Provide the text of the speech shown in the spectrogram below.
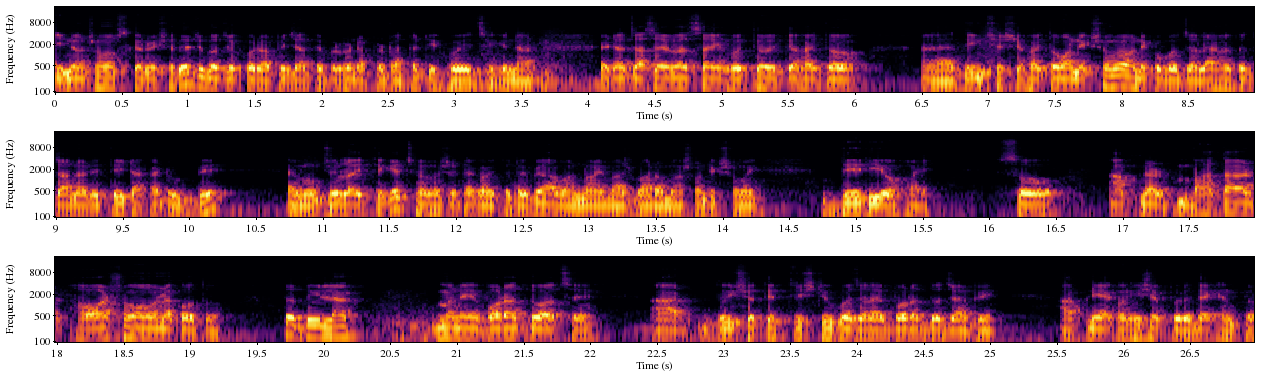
ইউনিয়ন সমাজকর্মীর সাথে যোগাযোগ করে আপনি জানতে পারবেন আপনার ভাতাটি হয়েছে কিনা। এটা যাচাই বাছাই হতে হতে হয়তো দিন শেষে হয়তো অনেক সময় অনেক উপজেলায় হয়তো জানুয়ারিতেই টাকা ঢুকবে এবং জুলাই থেকে ছয় মাসের টাকা হয়তো ঢুকবে, আবার নয় মাস, বারো মাস অনেক সময় দেরিও হয়। সো আপনার ভাতার হওয়ার সম্ভাবনা কত? তো দুই লাখ মানে বরাদ্দ আছে, আর দুইশো তেত্রিশটি উপজেলায় বরাদ্দ যাবে। আপনি এখন হিসাব করে দেখেন তো।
